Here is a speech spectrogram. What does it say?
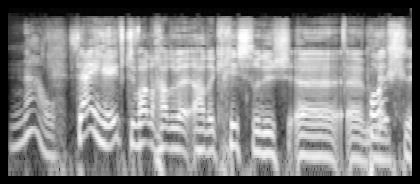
Nou, Zij heeft, toevallig hadden we, had ik gisteren dus eh, met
